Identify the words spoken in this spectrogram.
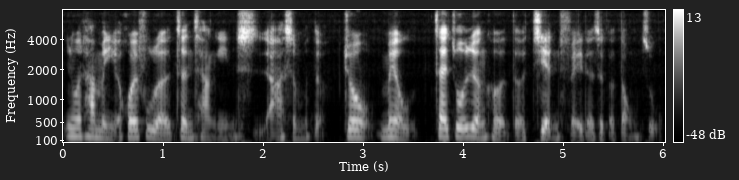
因为他们也恢复了正常饮食啊什么的，就没有再做任何的减肥的这个动作。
